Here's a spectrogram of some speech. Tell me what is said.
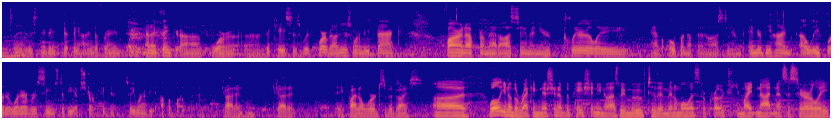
Mm-hmm. So you just need to get behind the frame. And I think uh, for uh, the cases with CoreValve, you just want to be back far enough from that ostium and you're clearly have opened up that ostium and you're behind a leaflet or whatever seems to be obstructing it. So you want to be up above that. Got it. Got it. Any final words of advice? Uh, well, you know, the recognition of the patient, you know, as we move to the minimalist approach, you might not necessarily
